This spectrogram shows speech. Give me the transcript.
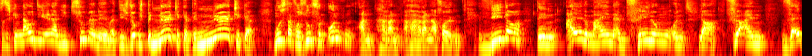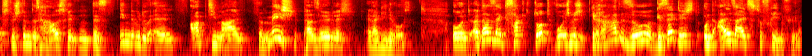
dass ich genau die Energie zu mir nehme die ich wirklich benötige, benötige muss der Versuch von unten an heran, heran erfolgen. Wieder den allgemeinen Empfehlungen und ja, für ein selbstbestimmtes Herausfinden des individuellen optimalen für mich persönlich Energieniveaus. Und äh, das ist exakt dort wo ich mich gerade so gesättigt und allseits zufrieden fühle.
